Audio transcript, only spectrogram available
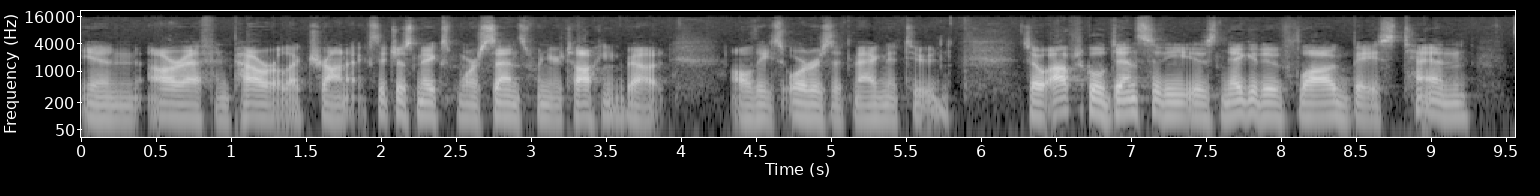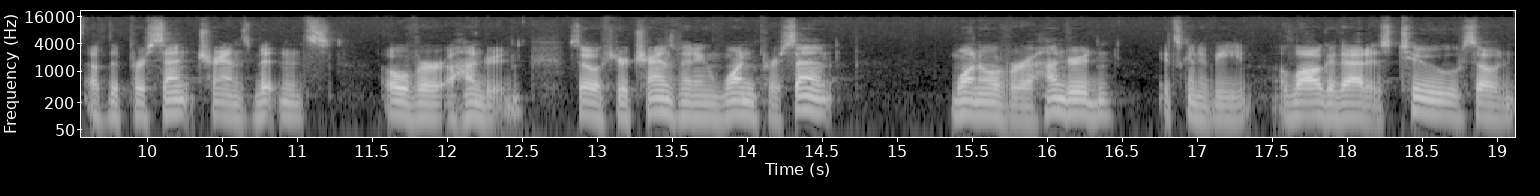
in rf and power electronics it just makes more sense when you're talking about all these orders of magnitude so optical density is negative log base 10 of the percent transmittance over 100. So if you're transmitting 1%, 1 over 100, it's going to be a log of that is 2, so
